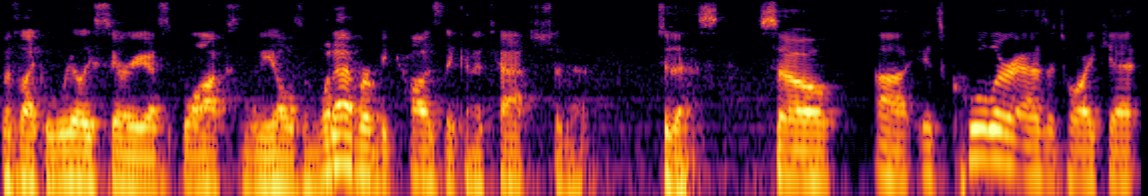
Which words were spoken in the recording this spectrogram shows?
with like really serious blocks and wheels and whatever because they can attach to the to this. So uh, it's cooler as a toy kit.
